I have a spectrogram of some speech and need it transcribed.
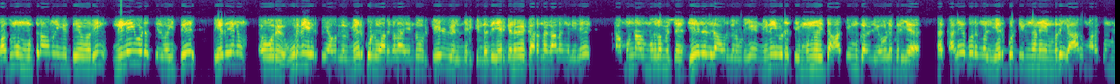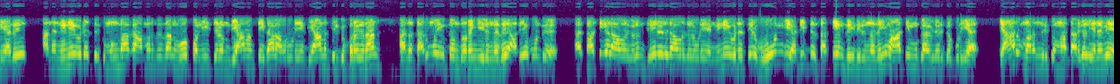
பசுமன் முத்துராமலிங்க தேவரின் நினைவிடத்தில் வைத்து ஏதேனும் ஒரு உறுதியேற்பை அவர்கள் மேற்கொள்வார்களா என்ற ஒரு கேள்வி எழுந்திருக்கின்றது. ஏற்கனவே கடந்த காலங்களிலே முன்னாள் முதலமைச்சர் ஜெயலலிதா அவர்களுடைய நினைவிடத்தை முன்வைத்து அதிமுகவில் எவ்வளவு பெரிய கலைபுரங்கள் ஏற்பட்டிருந்தன என்பதை யாரும் மறக்க முடியாது. அந்த நினைவிடத்திற்கு முன்பாக அமர்ந்துதான் ஓ பன்னீர்செல்வம் தியானம் செய்தார். அவருடைய தியானத்திற்கு பிறகுதான் அந்த தர்ம யுத்தம் தொடங்கி இருந்தது. அதே போன்று சசிகலா அவர்களும் ஜெயலலிதா அவர்களுடைய நினைவிடத்தில் ஓங்கி அடித்து சத்தியம் செய்திருந்ததையும் அதிமுகவில் இருக்கக்கூடிய யாரும் மறந்திருக்க மாட்டார்கள். எனவே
